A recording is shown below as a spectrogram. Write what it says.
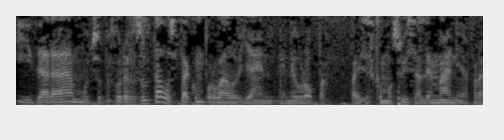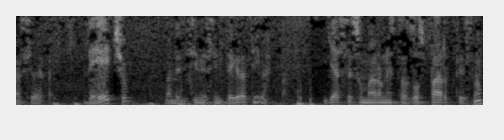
y dará muchos mejores resultados. Está comprobado ya en, Europa, países como Suiza, Alemania, Francia. De hecho, la medicina es integrativa. Ya se sumaron estas dos partes, ¿no?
